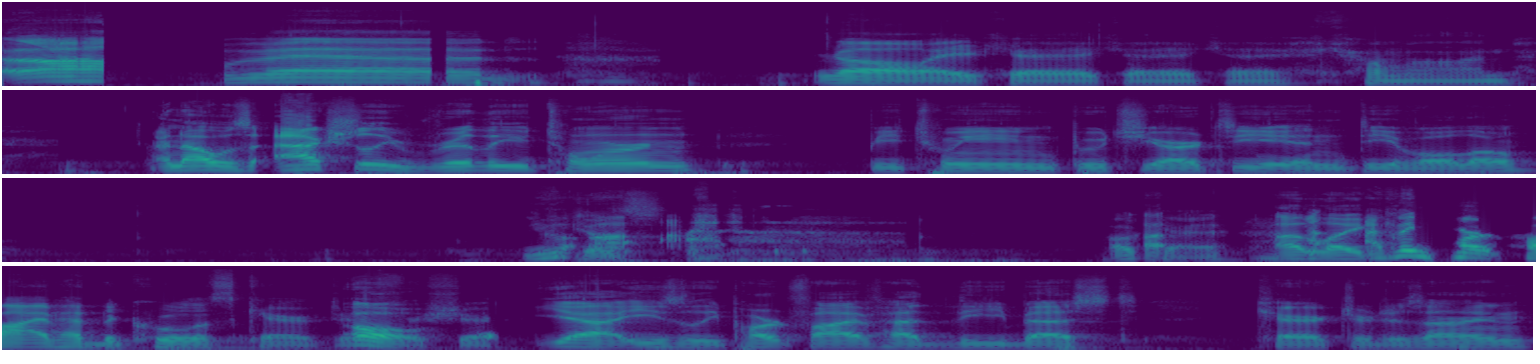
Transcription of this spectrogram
Oh man. Oh, AK, AK, AK. Come on. And I was actually really torn between Bucciarati and Diavolo. You, Because- I- okay. I like I think part five had the coolest character. Oh. for sure. yeah, easily. Part five had the best character design,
